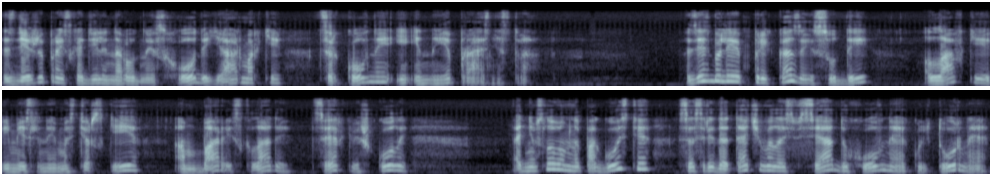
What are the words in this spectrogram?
Здесь же происходили народные сходы, ярмарки, церковные и иные празднества. Здесь были приказы и суды, лавки, ремесленные мастерские, амбары и склады, церкви, школы – Одним словом, на погосте сосредотачивалась вся духовная, культурная,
